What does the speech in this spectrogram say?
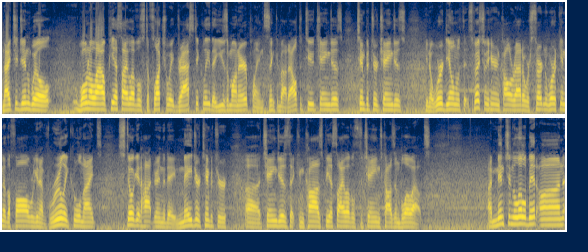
Nitrogen will won't allow PSI levels to fluctuate drastically. They use them on airplanes. Think about altitude changes, temperature changes. You know, we're dealing with it, especially here in Colorado. We're starting to work into the fall. We're gonna have really cool nights, still get hot during the day. Major temperature uh, changes that can cause PSI levels to change, causing blowouts. I mentioned a little bit on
